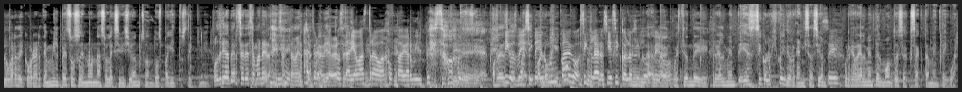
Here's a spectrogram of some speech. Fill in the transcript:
lugar de cobrarte mil pesos en una sola exhibición, son dos paguitos de 500. Podría verse de esa manera, exactamente. Ah, pero a mí me costaría más trabajo pagar mil pesos. Sí, eh, o sea, es, Digo, que es de, más psicológico. De un pago. Sí, claro, sí es psicológico, la, pero... La cuestión de realmente, es psicológico y de organización. Sí. Porque realmente el monto es exactamente igual.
